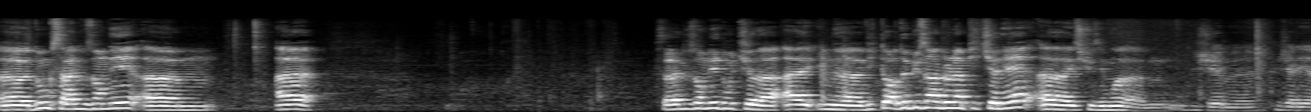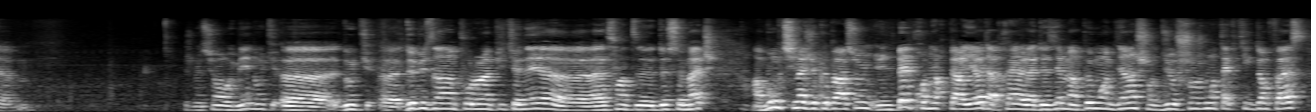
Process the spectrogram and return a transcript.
Donc ça va nous emmener à Ça va nous emmener donc euh, à une euh, victoire de buts à 1 de l'Olympique Lyonnais. Euh, Excusez-moi, j'allais. je me suis enrhumé. Donc, donc euh, 2 buts à 1 pour l'Olympique Lyonnais à la fin de, ce match. Un bon petit match de préparation, une belle première période. Après la deuxième un peu moins bien, dû au changement tactique d'en face,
